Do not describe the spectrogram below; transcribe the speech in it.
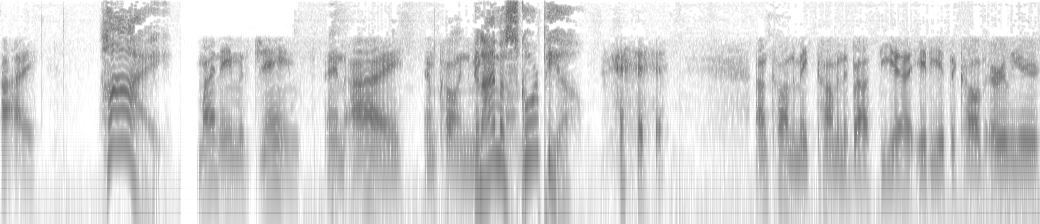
Hi. Hi. My name is James, and I am calling to make And I'm a comment- Scorpio. I'm calling to make a comment about the uh, idiot that called earlier,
